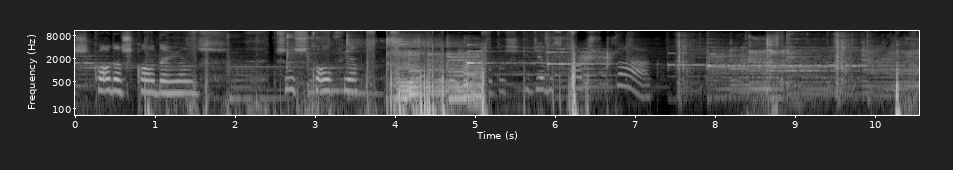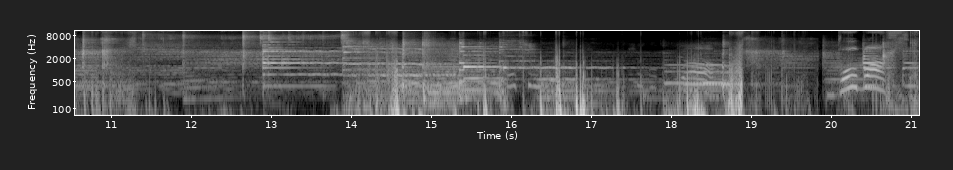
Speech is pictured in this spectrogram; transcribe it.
Szkoda, szkoda. Ja już Krzysztofie. No to też idziemy spać. Tak. Bobasa.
